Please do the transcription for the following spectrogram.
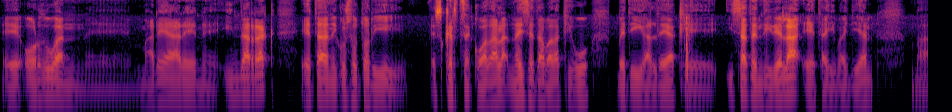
e, orduan e, marearen indarrak, eta nik uste hori eskertzekoa dala, naiz eta badakigu beti galdeak e, izaten direla, eta ibailean, ba,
